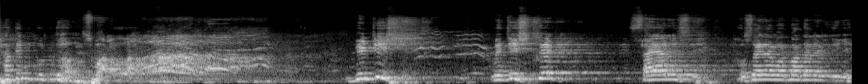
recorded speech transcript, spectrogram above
স্বাধীন করতে হবে ব্রিটিশ ম্যাজিস্ট্রেট সায়ার হুসাইন আহমদ মাদানের দিকে,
